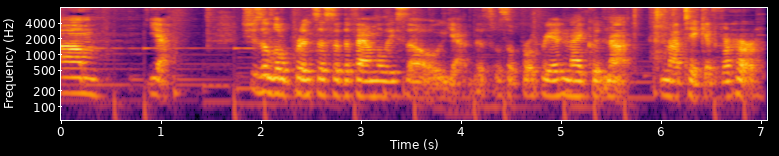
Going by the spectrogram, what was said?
um, yeah, she's a little princess of the family, so yeah, this was appropriate and I could not, not take it for her.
